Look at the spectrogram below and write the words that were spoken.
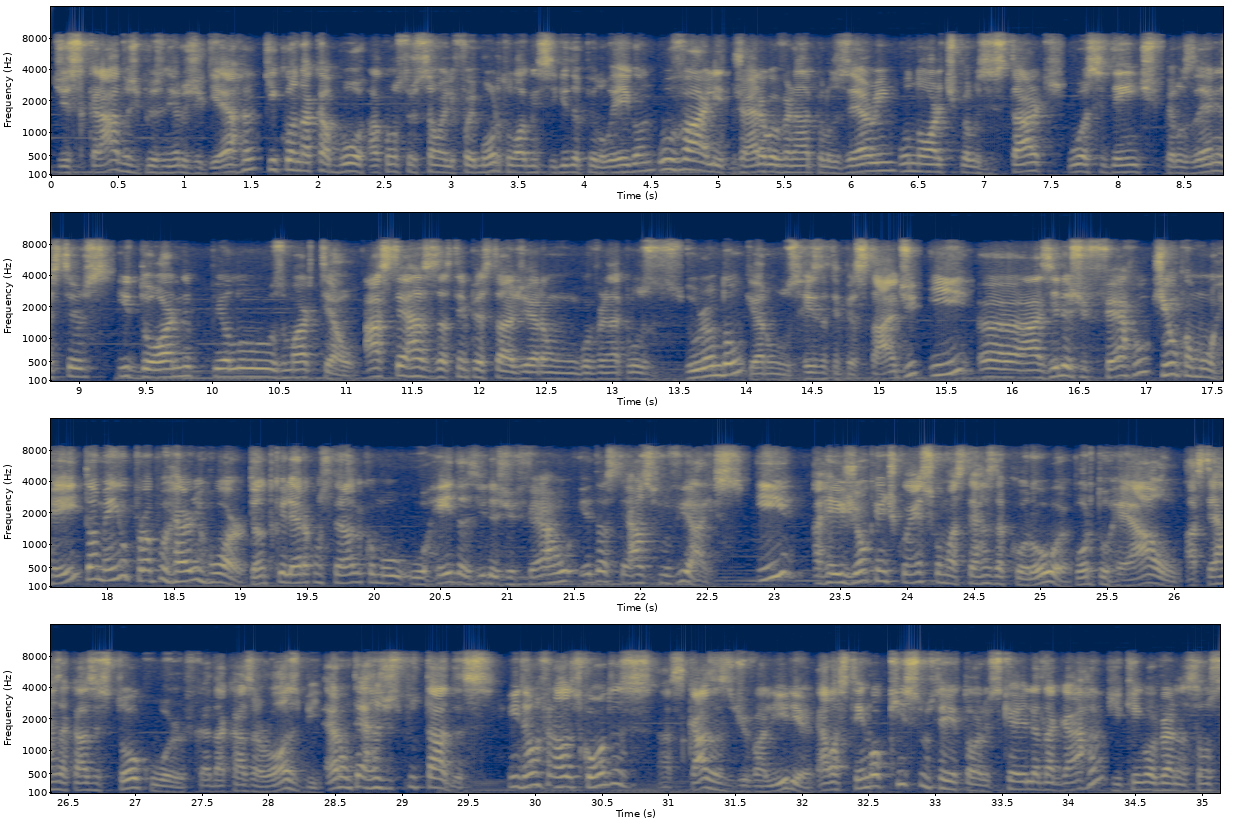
de escravos, de prisioneiros de guerra, que quando acabou a construção ele foi morto logo em seguida pelo Aegon. O Vale já era governado pelos Arryn, o Norte pelos Stark, o Ocidente pelos Lannisters e Dorne pelos Martell. As Terras da Tempestade eram governadas pelos Durandon, que eram os Reis da Tempestade, e uh, as Ilhas de Ferro tinham como rei também o próprio Harry Hoare, tanto que ele era considerado como o rei das Ilhas de Ferro e das Terras Fluviais. E a região que a gente conhece como as Terras da Coroa, Porto Real, as terras da Casa Stokeworth, da Casa Rosby, eram terras disputadas. Então, no final das contas, as casas de Valíria, elas têm pouquíssimos territórios, que é a Ilha da Garra, que quem governa são os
